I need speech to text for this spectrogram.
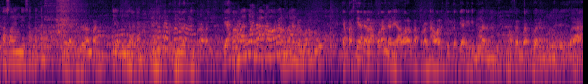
Pasal yang disangkakan 378 378. 378 ya Korbannya berapa orang? Korbannya berapa orang? Yang pasti ada laporan dari awal, laporan awal itu terjadi di bulan November 2022 ya,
